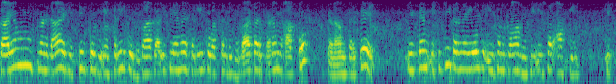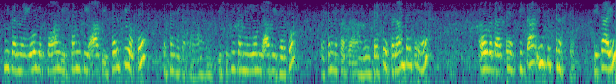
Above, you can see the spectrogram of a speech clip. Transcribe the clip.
कायम प्रणदाय सिर को शरीर को झुकाकर, इसलिए मैं शरीर को अत्यंत झुकाकर प्रणम आपको प्रणाम करके एकदम स्तुति करने योग्य ईसम स्वाम की ईश्वर आपकी स्तुति करने योग्य स्वाम ईसम की आप ईश्वर की को प्रसन्न कर रहा हूँ। स्तुति करने योग्य आप ईश्वर को प्रसन्न कर रहा हूँ। कैसे प्रणाम करते हैं? और बताते हैं, पिता यु पुत्र पिता यु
